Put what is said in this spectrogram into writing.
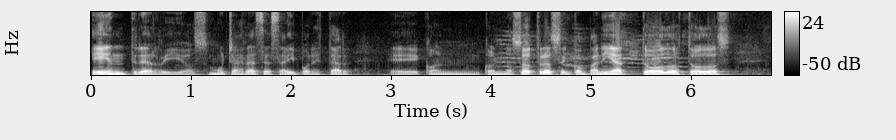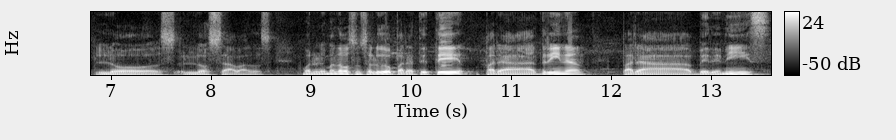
Entre Ríos. Muchas gracias ahí por estar eh, con, con, nosotros en compañía todos, todos los, los sábados. Bueno, le mandamos un saludo para Tete, para Adrina, para Berenice,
